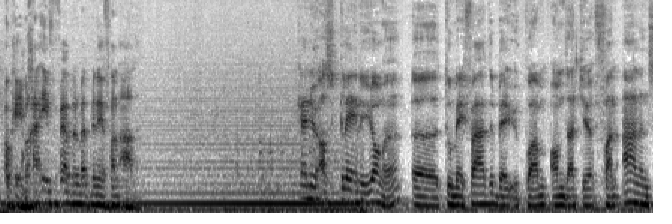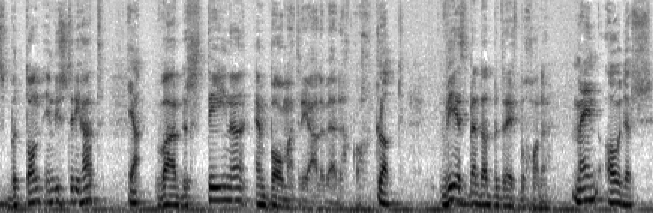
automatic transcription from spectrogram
Oké, okay, we gaan even verder met meneer Van Alen ken u als kleine jongen, uh, toen mijn vader bij u kwam, omdat je Van Alens betonindustrie had. Ja. Waar de stenen en bouwmaterialen werden gekocht. Klopt. Wie is met dat bedrijf begonnen? Mijn ouders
